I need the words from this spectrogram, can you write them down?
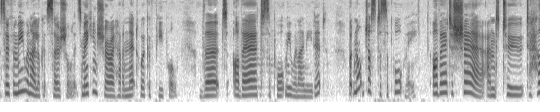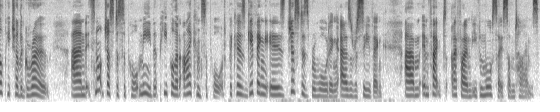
So for me, when I look at social, it's making sure I have a network of people that are there to support me when I need it, but not just to support me, are there to share and to, to help each other grow and it's not just to support me, but people that I can support because giving is just as rewarding as receiving. Um, in fact, I find even more so sometimes.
